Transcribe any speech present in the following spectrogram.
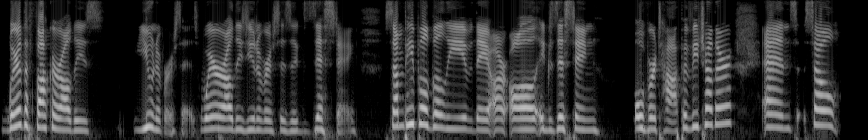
where the fuck are all these universes? Where are all these universes existing? Some people believe they are all existing over top of each other. And so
